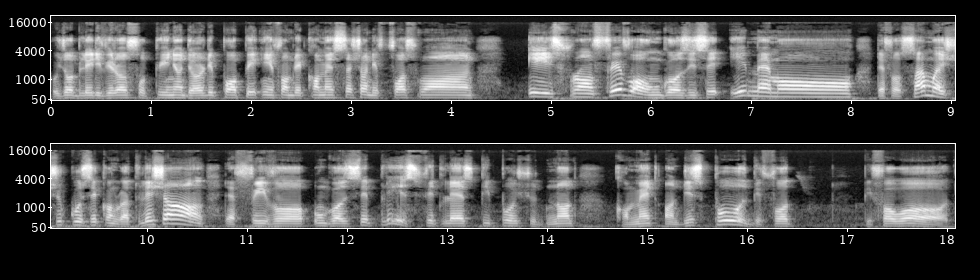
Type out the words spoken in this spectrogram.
We just believe the various opinion they already popping in from the comment section. The first one is from Favor Ngozi say Imemo. Therefore Samuel Shuku say congratulations. The Favor Ngozi say please faithless people should not comment on this post before before what?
